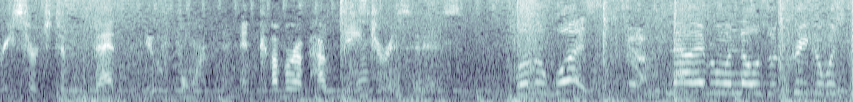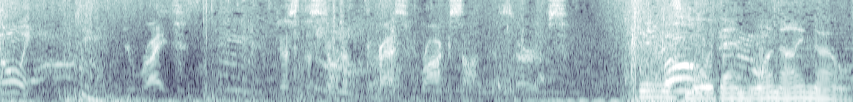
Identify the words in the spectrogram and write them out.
research to vet new form and cover up how dangerous it is. Well, it was. Now everyone knows what Krieger was doing. You're right. Just the sort of press Roxxon deserves. There is more than one I know.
